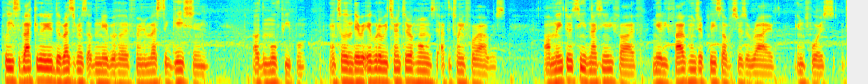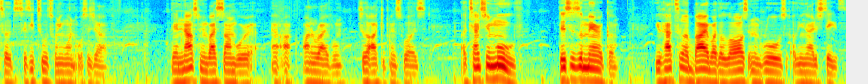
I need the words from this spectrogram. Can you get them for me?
police evacuated the residents of the neighborhood for an investigation of the MOVE people and told them they were able to return to their homes after 24 hours. On May 13, 1985, nearly 500 police officers arrived in force to 6221 Osage Ave. The announcement by Sambor uh, uh, on arrival to the occupants was, Attention move. This is America. You have to abide by the laws and the rules of the United States.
